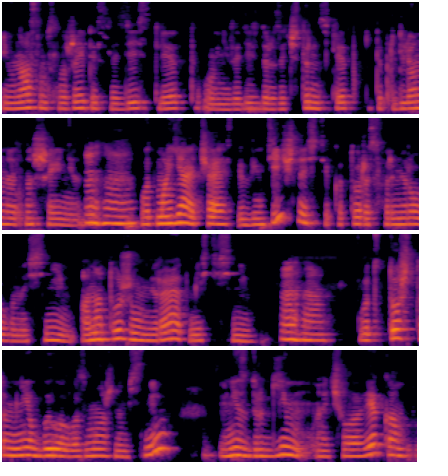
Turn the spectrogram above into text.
И у нас там сложились за 10 лет, ой, не за 10, даже за 14 лет какие-то определенные отношения. да. Мгм. Вот моя часть идентичности, которая сформирована с ним, она тоже умирает вместе с ним. Мгм. Вот то, что мне было возможным с ним, мне с другим э, человеком,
